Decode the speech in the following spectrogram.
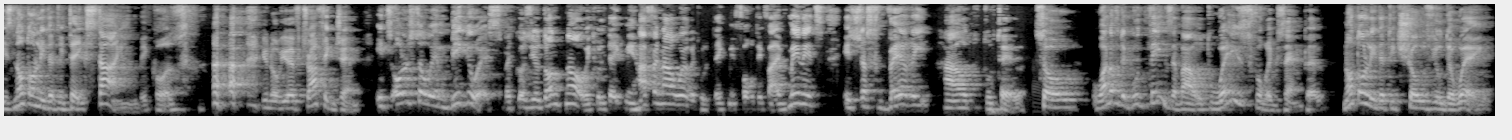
is not only that it takes time because you know you have traffic jam. It's also ambiguous because you don't know. It will take me half an hour. It will take me 45 minutes. It's just very hard to tell. So one of the good things about waze for example not only that it shows you the way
